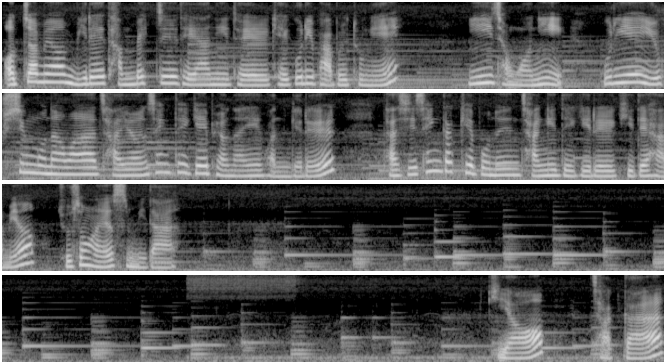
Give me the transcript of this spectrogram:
어쩌면 미래 단백질 대안이 될 개구리 밥을 통해 이 정원이 우리의 육식 문화와 자연 생태계 변화의 관계를 다시 생각해보는 장이 되기를 기대하며 조성하였습니다. 기업, 작가,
